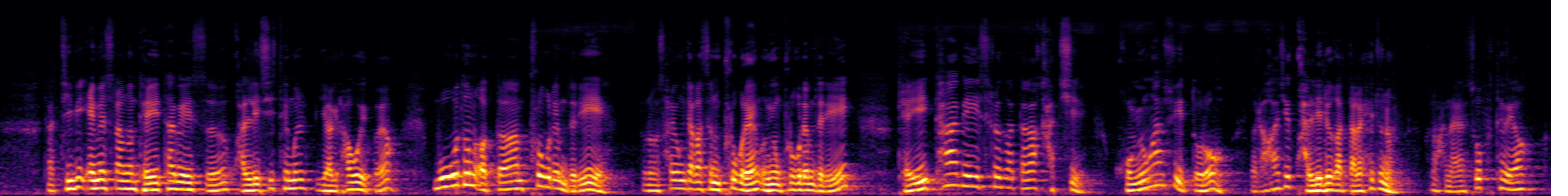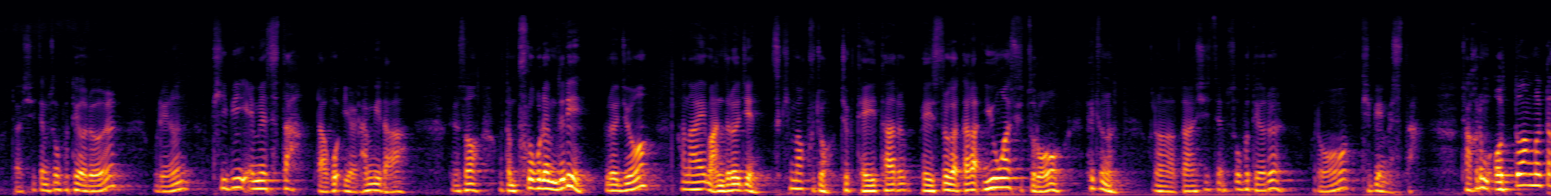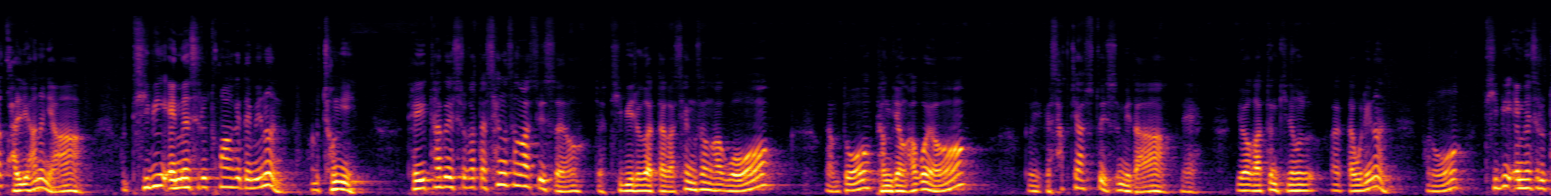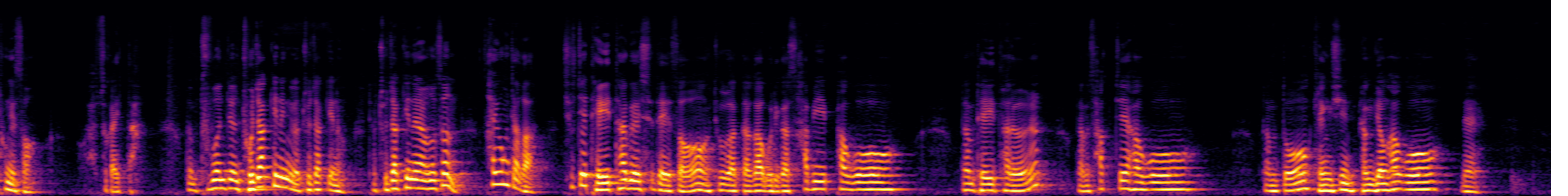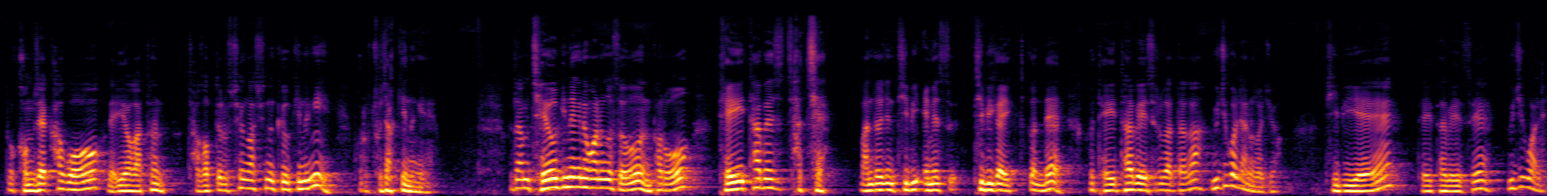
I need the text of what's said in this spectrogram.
자, DBMS라는 건 데이터베이스 관리 시스템을 이야기를 하고 있고요. 모든 어떠한 프로그램들이 또는 사용자가 쓰는 프로그램, 응용 프로그램들이 데이터베이스를 갖다가 같이 공용할 수 있도록 여러 가지 관리를 갖다가 해주는 그런 하나의 소프트웨어, 자, 시스템 소프트웨어를 우리는 DBMS다라고 이야기를 합니다. 그래서 어떤 프로그램들이 그러죠. 하나의 만들어진 스키마 구조, 즉 데이터 베이스를 갖다가 이용할 수 있도록 해주는 그런 어떤 시스템 소프트웨어를 바로 DBMS다. 자, 그럼 어떠한 걸 딱 관리하느냐? DBMS를 통하게 되면은 바로 정의, 데이터베이스를 갖다 생성할 수 있어요. 자, DB를 갖다가 생성하고, 그다음 또 변경하고요. 또 이렇게 삭제할 수도 있습니다. 네. 이와 같은 기능을 갖다 우리는 바로 DBMS를 통해서 할 수가 있다. 그다음 두 번째는 조작 기능이에요. 조작 기능. 조작 기능이라는 것은 사용자가 실제 데이터베이스에 대해서 저걸 갖다가 우리가 삽입하고 그다음 데이터를 그다음 삭제하고 그다음 또 갱신 변경하고 네. 또 검색하고 네, 이와 같은 작업들을 수행할 수 있는 그 기능이 바로 조작 기능이에요. 그 다음 제어 기능이라고 하는 것은 바로 데이터베이스 자체 만들어진 DBMS, DB가 있을 건데 그 데이터베이스를 갖다가 유지 관리하는 거죠. DB의 데이터베이스의 유지 관리.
